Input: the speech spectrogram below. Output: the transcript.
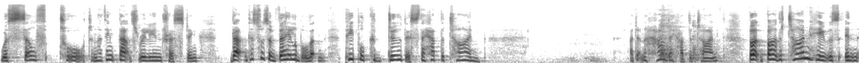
were self-taught, and I think that's really interesting. That this was available, that people could do this, they had the time. I don't know how they had the time, but by the time he was in,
